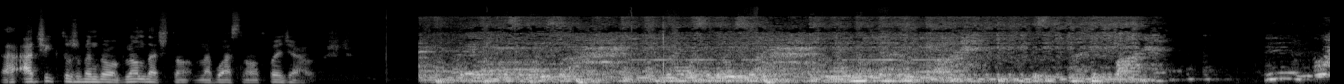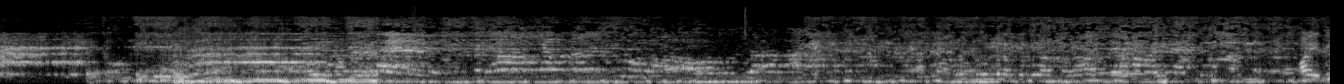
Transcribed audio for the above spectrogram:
a, a ci, którzy będą oglądać, to na własną odpowiedzialność. Olha isso.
